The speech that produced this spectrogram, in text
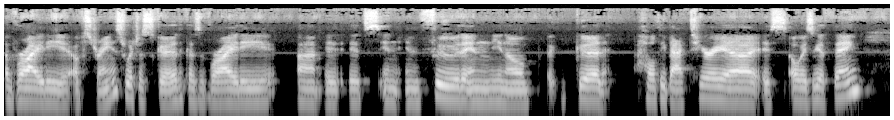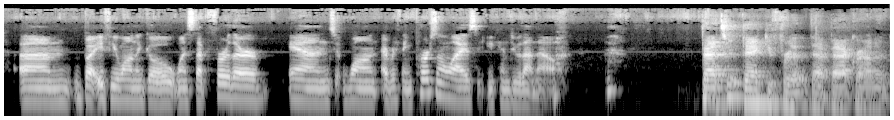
a variety of strains, which is good because variety um, it, it's in in food and you know good healthy bacteria is always a good thing. Um, but if you want to go one step further and want everything personalized, you can do that now. That's thank you for that background. And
